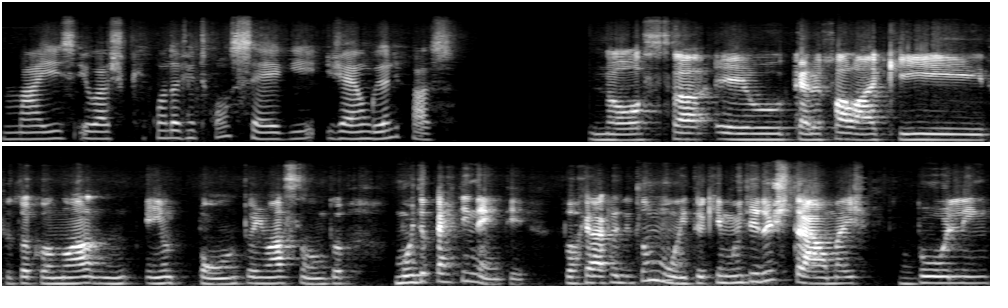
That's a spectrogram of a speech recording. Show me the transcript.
mas eu acho que quando a gente consegue, já é um grande passo. Nossa, eu quero falar que tu tocou numa, em um ponto, em um assunto muito pertinente, porque eu acredito muito que muitos dos traumas, bullying,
